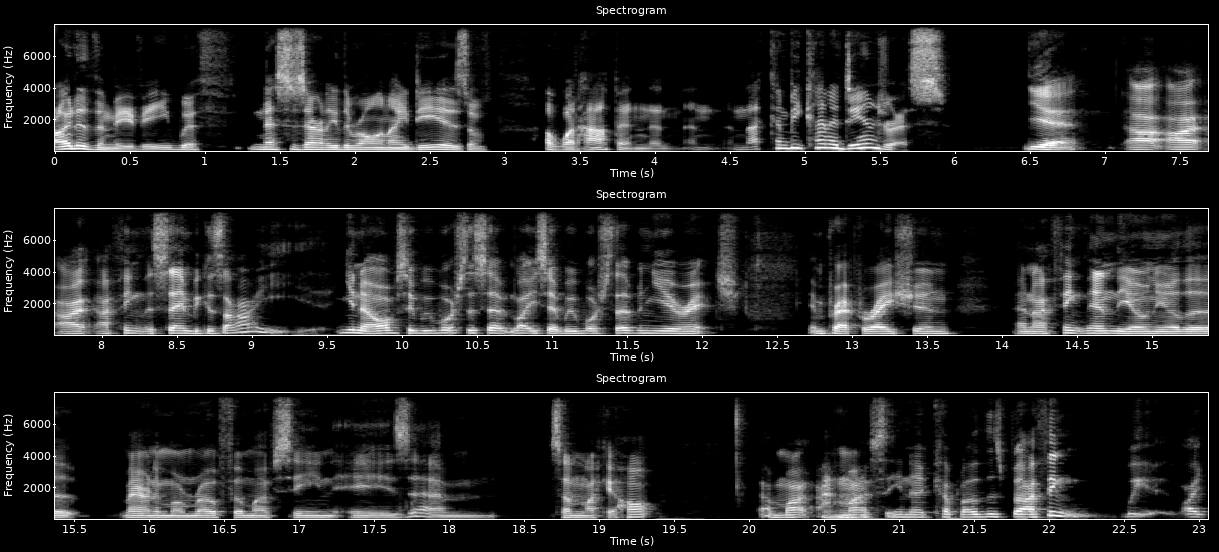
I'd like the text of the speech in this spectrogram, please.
out of the movie with necessarily the wrong ideas of of what happened and and, and that can be kind of dangerous. Yeah. I, I I think the same because I, you know, obviously we watched the seven, like you said, we watched Seven Year Itch in preparation, and I think then the only other Marilyn Monroe film I've seen is um, Something Like It Hot. I might mm-hmm. I might have seen a couple others, but I think we like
